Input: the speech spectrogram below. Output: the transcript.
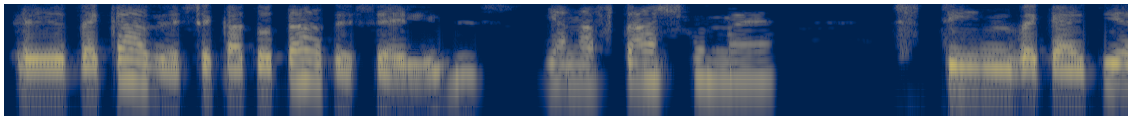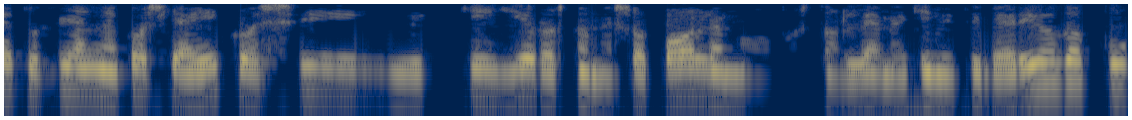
ε, δεκάδες, εκατοντάδες Έλληνες για να φτάσουμε στην δεκαετία του 1920 και γύρω στο Μεσοπόλεμο, όπως τον λέμε εκείνη την περίοδο, που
